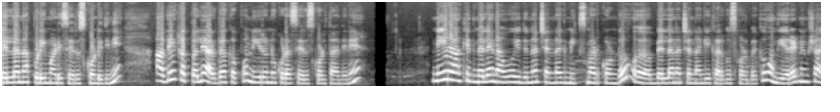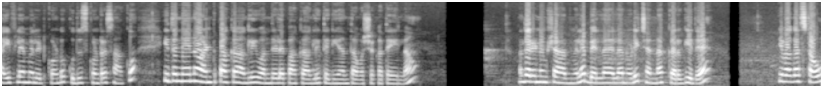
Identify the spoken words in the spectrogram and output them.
ಬೆಲ್ಲನ ಪುಡಿ ಮಾಡಿ ಸೇರಿಸ್ಕೊಂಡಿದ್ದೀನಿ. ಅದೇ ಕಪ್ಪಲ್ಲಿ ಅರ್ಧ ಕಪ್ಪು ನೀರನ್ನು ಕೂಡ ಸೇರಿಸ್ಕೊಳ್ತಾ ಇದ್ದೀನಿ. ನೀರು ಹಾಕಿದ ಮೇಲೆ ನಾವು ಇದನ್ನು ಚೆನ್ನಾಗಿ ಮಿಕ್ಸ್ ಮಾಡಿಕೊಂಡು ಬೆಲ್ಲನ ಚೆನ್ನಾಗಿ ಕರಗಿಸ್ಕೊಳ್ಬೇಕು. ಒಂದು ಎರಡು ನಿಮಿಷ ಐ ಫ್ಲೇಮಲ್ಲಿ ಇಟ್ಕೊಂಡು ಕುದಿಸ್ಕೊಂಡ್ರೆ ಸಾಕು. ಇದನ್ನೇನು ಅಂಟು ಪಾಕ ಆಗಲಿ, ಒಂದೆಳೆ ಪಾಕ ಆಗಲಿ ತೆಗಿಯೋಂಥ ಅವಶ್ಯಕತೆ ಇಲ್ಲ. ಒಂದೆರಡು ನಿಮಿಷ ಆದಮೇಲೆ ಬೆಲ್ಲ ಎಲ್ಲ ನೋಡಿ ಚೆನ್ನಾಗಿ ಕರಗಿದೆ. ಇವಾಗ ಸ್ಟವ್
